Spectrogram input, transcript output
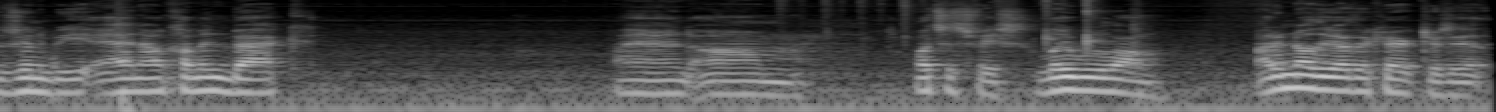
There's gonna be Anna coming back, and um, what's his face? Lei Wulong. I didn't know the other characters yet.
